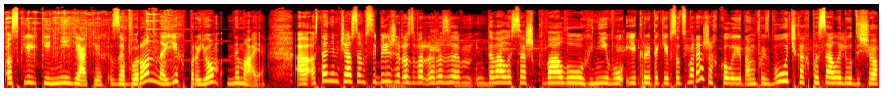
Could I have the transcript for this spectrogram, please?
оскільки ніяких заборон на їх прийом немає. А останнім часом все більше роздавалося шквалу гніву і критики в соцмережах, коли там в Фейсбучках писали люди, що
